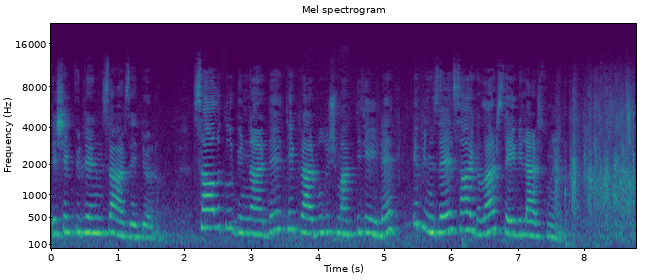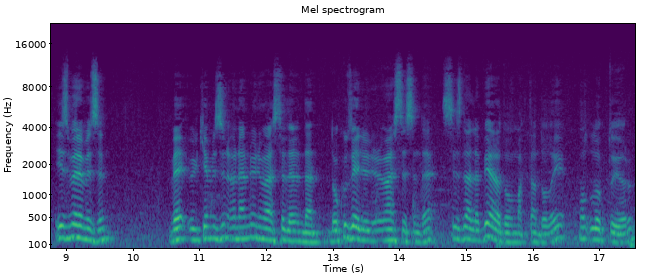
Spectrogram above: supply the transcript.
teşekkürlerimizi arz ediyorum. Sağlıklı günlerde tekrar buluşmak dileğiyle hepinize saygılar, sevgiler sunuyorum. İzmir'imizin ve ülkemizin önemli üniversitelerinden 9 Eylül Üniversitesi'nde sizlerle bir arada olmaktan dolayı mutluluk duyuyorum.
